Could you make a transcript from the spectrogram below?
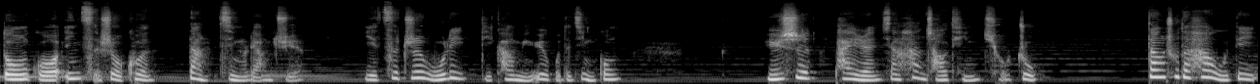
东吴国因此受困，弹尽粮绝，也自知无力抵抗明月国的进攻，于是派人向汉朝廷求助。当初的汉武帝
